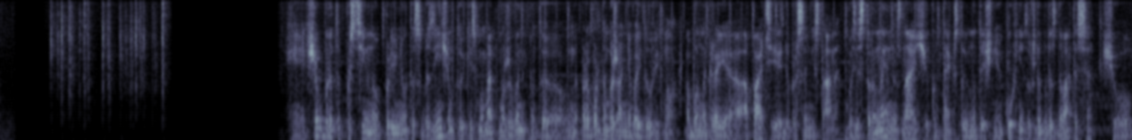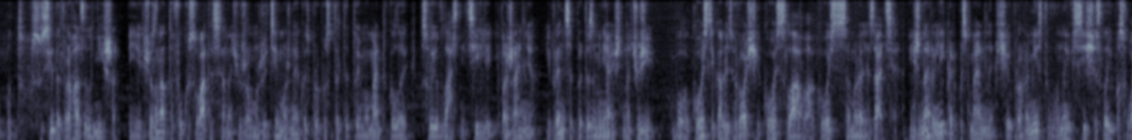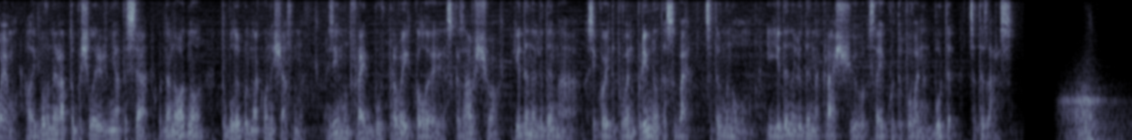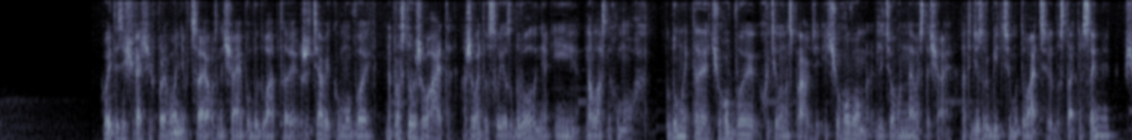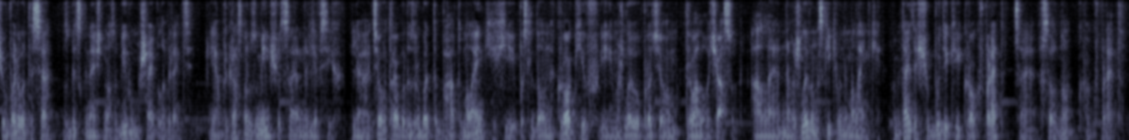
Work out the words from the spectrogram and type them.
Якщо ви будете постійно порівнювати себе з іншим, то в якийсь момент може виникнути непереборне бажання вийти у вікно або накриє апатія і депресивні стани. Бо зі сторони, не знаючи контексту і внутрішньої кухні, завжди буде здаватися, що от в сусіда трава зеленіша. І якщо занадто фокусуватися на чужому житті, можна якось пропустити той момент, коли свої власні цілі і бажання і принципи ти заміняєш на чужі. Бо когось цікавлять гроші, когось слава, когось самореалізація. Інженер, лікар, письменник чи програміст вони всі щасливі по-своєму. Але якби вони раптом почали рівнятися одне на одного, то були б однаково нещасними. Зігмунд Фрейд був правий, коли сказав, що єдина людина, з якою ти повинен порівнювати себе, це ти в минулому. І єдина людина кращою, за яку ти повинен бути, це ти зараз. Вийти зі щурячих перегонів це означає побудувати життя, в якому ви не просто виживаєте, а живете в своє задоволення і на власних умовах. Подумайте, чого б ви хотіли насправді і чого вам для цього не вистачає. А тоді зробіть цю мотивацію достатньо сильною, щоб вирватися з безкінечного забігу мишей у лабіринті. Я прекрасно розумію, що це не для всіх. Для цього треба буде зробити багато маленьких і послідовних кроків, і можливо протягом тривалого часу. Але неважливо наскільки вони маленькі. Пам'ятайте, що будь-який крок вперед це все одно крок вперед.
